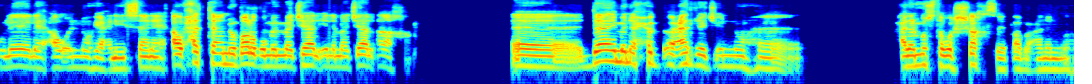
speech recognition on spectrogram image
وليلة أو إنه يعني سنة أو حتى إنه برضو من مجال إلى مجال آخر دائما أحب أعرج إنه على المستوى الشخصي طبعا إنه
